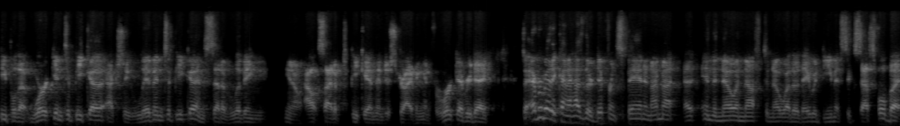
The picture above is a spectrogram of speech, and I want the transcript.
people that work in Topeka actually live in Topeka instead of living, you know, outside of Topeka and then just driving in for work every day. So everybody kind of has their different spin, and I'm not uh, in the know enough to know whether they would deem it successful. But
